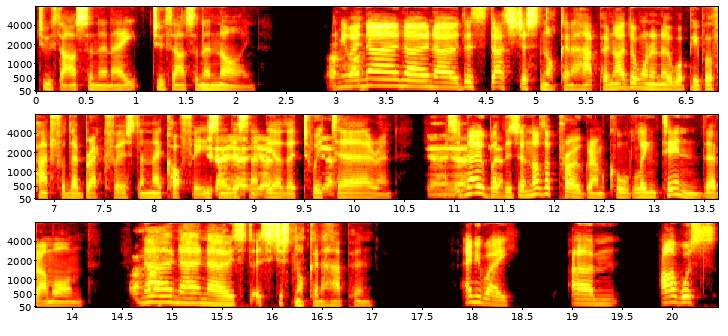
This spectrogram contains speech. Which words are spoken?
2008, 2009. Uh -huh. And he went, no, no, no, this, that's just not going to happen. I don't want to know what people have had for their breakfast and their coffees yeah, and this, yeah, that, yeah. the other, Twitter. And I said, no, but there's another program called LinkedIn that I'm on. Uh -huh. No, no, no, it's, it's just not going to happen. Anyway, um, I was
